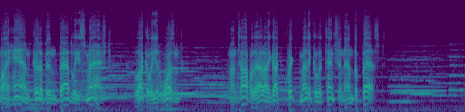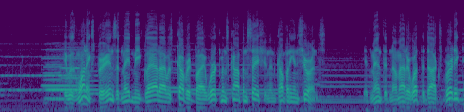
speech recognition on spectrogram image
My hand could have been badly smashed. Luckily, it wasn't. And on top of that, I got quick medical attention and the best. It was one experience that made me glad I was covered by workman's compensation and company insurance. It meant that no matter what the doc's verdict,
